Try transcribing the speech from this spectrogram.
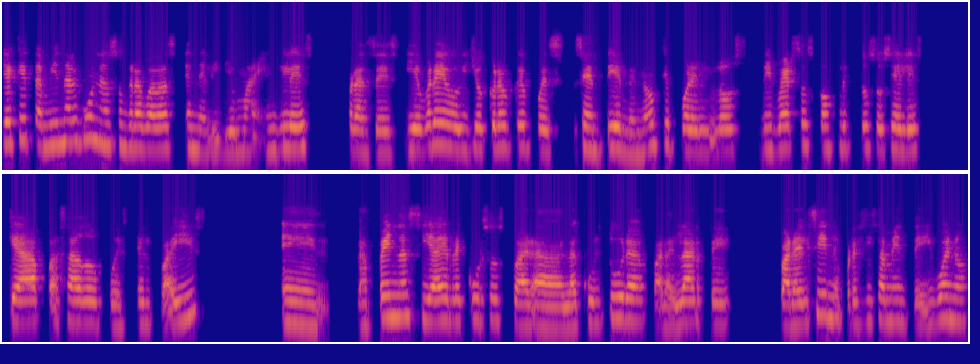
ya que también algunas son grabadas en el idioma inglés, francés y hebreo, y yo creo que pues se entiende, ¿no? Que por los diversos conflictos sociales que ha pasado pues el país, eh, apenas si hay recursos para la cultura, para el arte, para el cine precisamente, y bueno,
